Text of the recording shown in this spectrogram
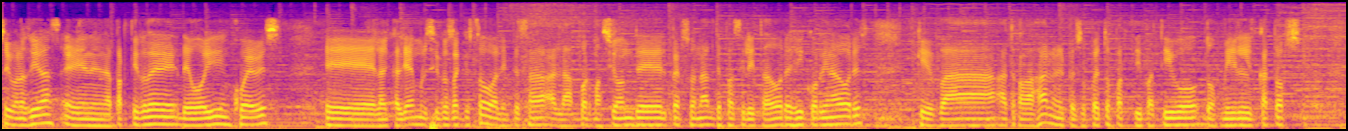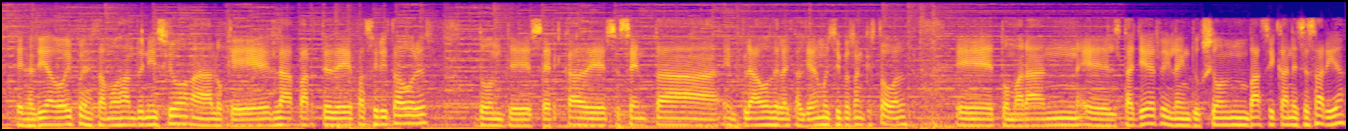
Sí, buenos días. a partir de, hoy, jueves, eh, la alcaldía del municipio de San Cristóbal empieza la formación del personal de facilitadores y coordinadores que va a trabajar en el presupuesto participativo 2014. En el día de hoy pues estamos dando inicio a lo que es la parte de facilitadores, donde cerca de 60 empleados de la alcaldía del municipio de San Cristóbal eh, tomarán el taller y la inducción básica necesaria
